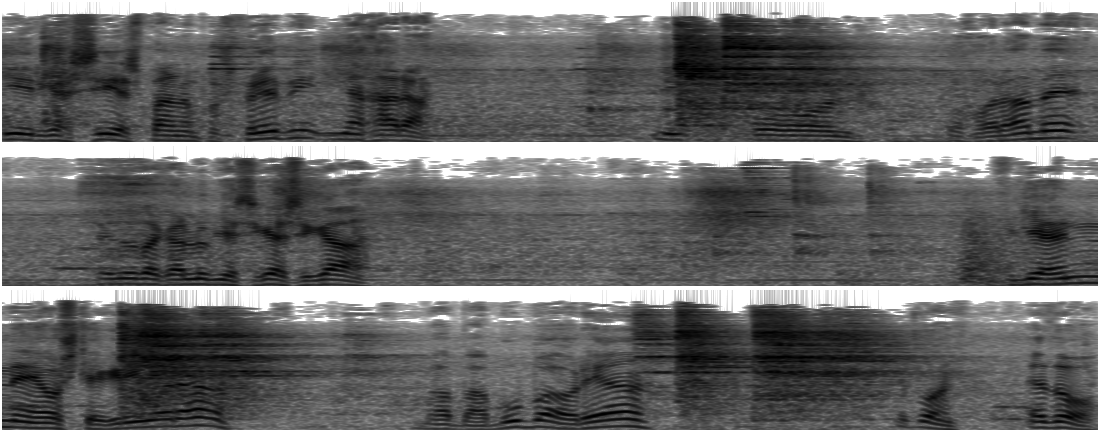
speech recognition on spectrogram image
Οι εργασίες πάνω όπως πρέπει Μια χαρά. Λοιπόν Προχωράμε. Εδώ τα καλούπια σιγά σιγά Βγαίνουν έως και γρήγορα. Μπαμπαμπούμπα ωραία. Λοιπόν, εδώ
